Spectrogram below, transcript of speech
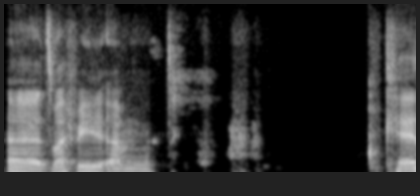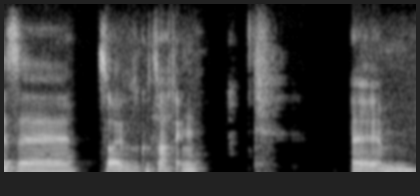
äh, zum Beispiel ähm, Käse. So, ich muss kurz nachdenken. Ähm,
